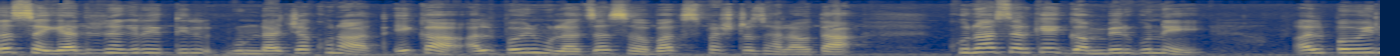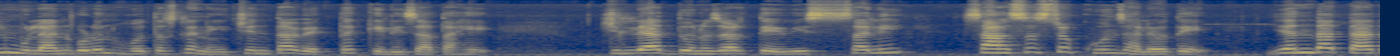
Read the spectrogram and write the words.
तर सह्याद्रीनगर येथील गुंडाच्या खुनात एका अल्पवयीन मुलाचा सहभाग स्पष्ट झाला होता. खुनासारखे गंभीर गुन्हे अल्पवयीन मुलांकडून होत असल्याने चिंता व्यक्त केली जात आहे. जिल्ह्यात दोन हजार तेवीस साली सहासष्ट खून झाले होते. यंदा त्यात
